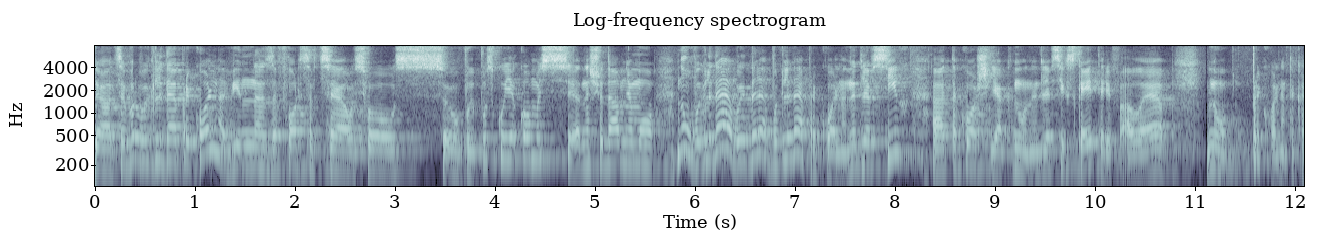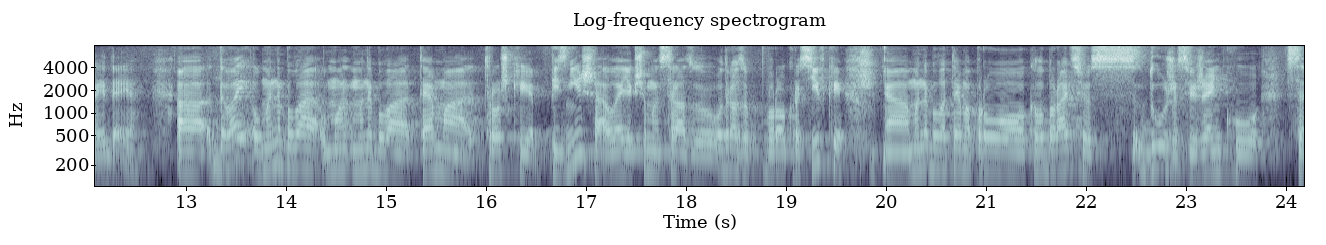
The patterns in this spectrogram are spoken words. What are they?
е, це виглядає прикольно. Він зафорсив це ось у випуску якомусь нещодавньому. Ну, виглядає, виглядає, виглядає прикольно. Не для всіх, а, також як ну не для всіх скейтерів, але ну прикольна така ідея. А, давай у мене була у мене була тема трошки пізніше, але якщо ми сразу одразу про кросівки, а, у мене була тема про колаборацію з дуже свіженьку. Це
